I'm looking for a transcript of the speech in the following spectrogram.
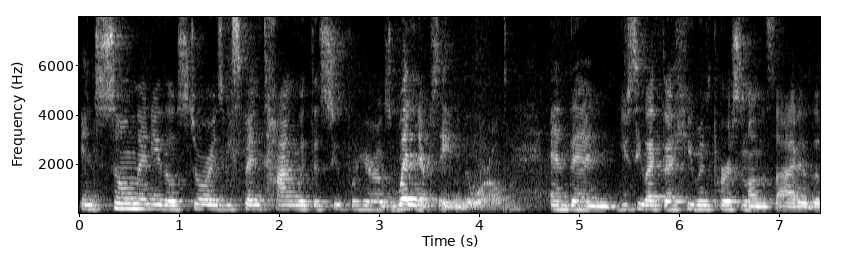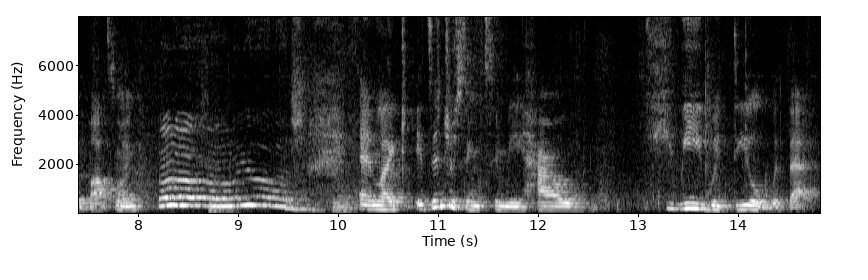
in so many of those stories, we spend time with the superheroes when they're saving the world. And then you see like the human person on the side of the box going, oh my gosh. And like, it's interesting to me how we would deal with that,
